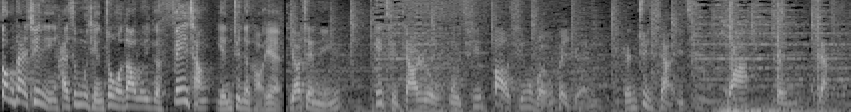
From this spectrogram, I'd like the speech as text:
动态清零还是目前中国大陆一个非常严峻的考验。邀请您一起加入五七报新闻会员，跟俊相一起挖真相。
